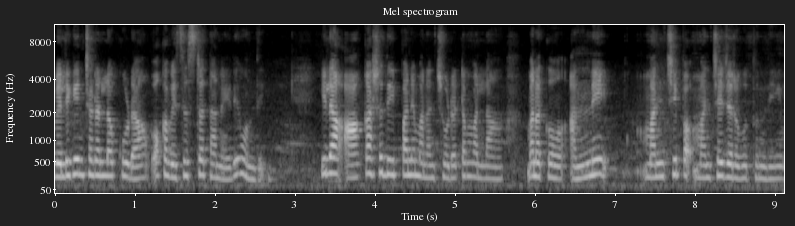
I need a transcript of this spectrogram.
వెలిగించడంలో కూడా ఒక విశిష్టత అనేది ఉంది. ఇలా ఆకాశ దీపాన్ని మనం చూడటం వల్ల మనకు అన్ని మంచి ప మంచి జరుగుతుంది.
